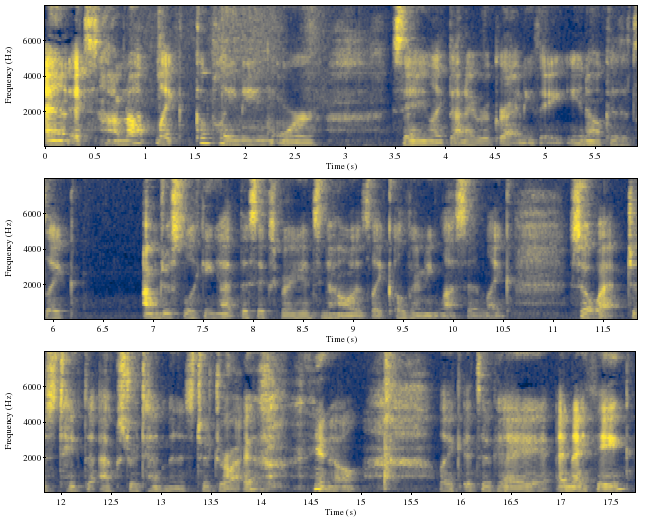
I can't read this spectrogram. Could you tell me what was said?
And it's I'm not like complaining or saying like that I regret anything, you know, cuz it's like I'm just looking at this experience now as like a learning lesson like so what? Just take the extra 10 minutes to drive, you know? Like, it's okay. And I think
